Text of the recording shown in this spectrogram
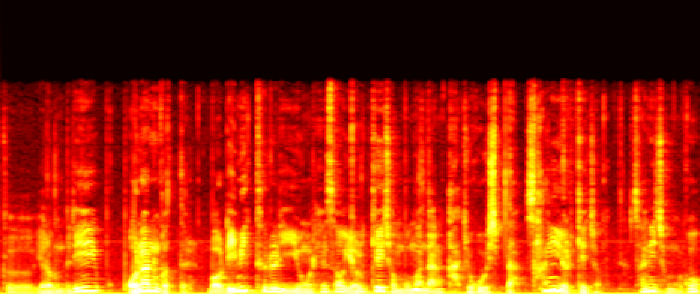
그 여러분들이 원하는 것들 뭐 limit를 이용을 해서 10개 정보만 나는 가지고 싶다. 상위 10개죠 상위 정보고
